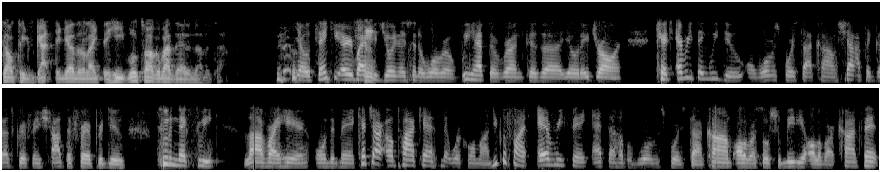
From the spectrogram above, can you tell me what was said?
Celtics got together like the Heat. We'll talk about that another time. Yo, thank you everybody for joining us in the War Room. We have to run because uh, yo, they drawing. Catch everything we do on WarRoomSports.com. Shout out to Gus Griffin. Shout out to Fred Perdue. To the next week, live right here on demand. Catch our uh, podcast network online. You can find everything at the hub of WarRoomSports.com. All of our social media, all of our content.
